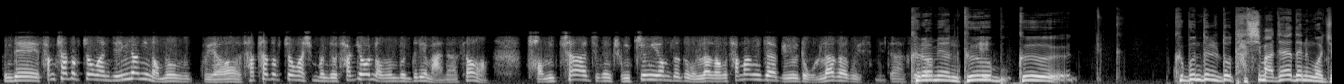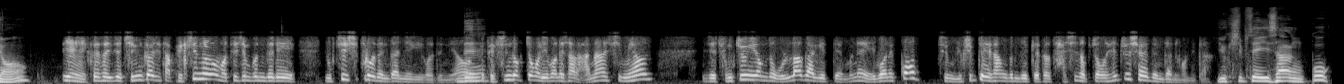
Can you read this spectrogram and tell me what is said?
근데 3차 접종한 지 1년이 넘었고요. 4차 접종하신 분들 4개월 넘은 분들이 많아서 점차 지금 중증 위험도도 올라가고 사망자 비율도 올라가고 있습니다. 그러면 그, 그, 그분들도 다시 맞아야 되는 거죠? 예, 그래서 이제 지금까지 다 백신으로 버티신 분들이 60, 70% 된다는 얘기거든요. 네. 백신 접종을 이번에 잘 안 하시면 이제 중증 위험도 올라가기 때문에 이번에 꼭 지금 60대 이상 분들께서 다시 접종을 해주셔야 된다는 겁니다. 60세 이상 꼭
